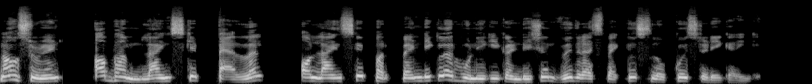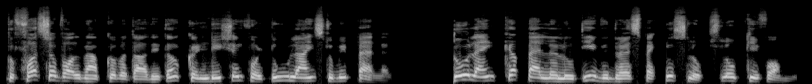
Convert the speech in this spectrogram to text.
नाउ स्टूडेंट अब हम लाइंस के पैरेलल और लाइंस के परपेंडिकुलर होने की condition with respect to slope को स्टडी करेंगे। तो फ़र्स्ट ऑफ़ ऑल मैं आपको बता देता हूँ condition for two lines to be parallel दो लाइन का पैरेलल होती है with respect to slope slope की फॉर्म में।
